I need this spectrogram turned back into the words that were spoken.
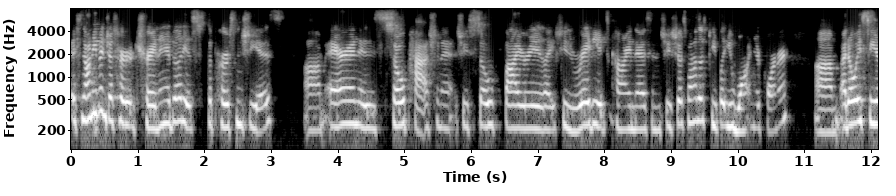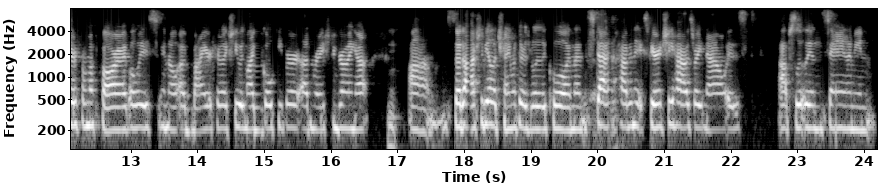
it's not even just her training ability, it's the person she is. Um, Erin is so passionate. She's so fiery. Like she radiates kindness, and she's just one of those people that you want in your corner. Um, I'd always see her from afar. I've always, you know, admired her. Like she was my goalkeeper admiration growing up. Hmm. Um, so to actually be able to train with her is really cool. And then Steph having the experience she has right now is absolutely insane. I mean,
